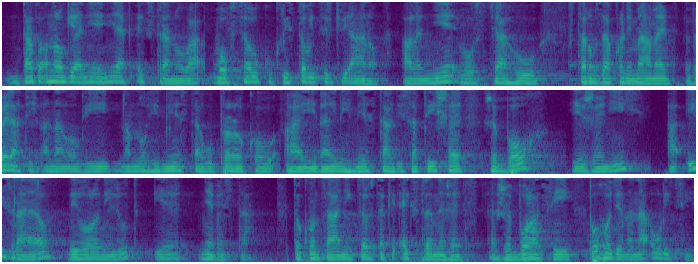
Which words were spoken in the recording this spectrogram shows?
táto analogia nie je nejak extra nová. Vo vzťahu ku Kristovi cirkvi áno, ale nie vo vzťahu v starom zákone máme veľa tých analógií na mnohých miestach u prorokov aj na iných miestach, kde sa píše, že Boh je ženich a Izrael, vyvolený ľud, je nevesta. Dokonca niektoré sú také extrémne, že, že bola si pohodená na ulici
